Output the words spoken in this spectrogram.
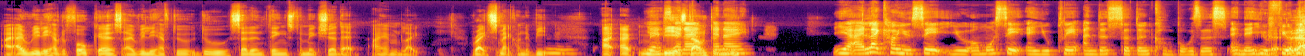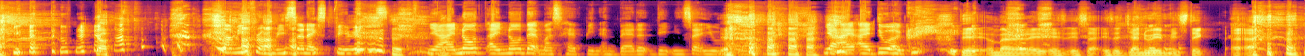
I, I really have to focus. I really have to do certain things to make sure that I am like right smack on the beat. I, I maybe Yes, it's and I- down to me. I, yeah, I like how you said you almost said and you play under certain composers and then you feel like you have to coming from recent experience. Yeah, I know I know that must have been embedded deep inside you right now. Yeah, I, I do agree. the, it's, it's, a, it's a genuine mistake. Uh,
